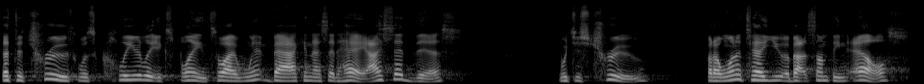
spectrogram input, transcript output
that the truth was clearly explained. So I went back and I said, hey, I said this, which is true, but I want to tell you about something else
